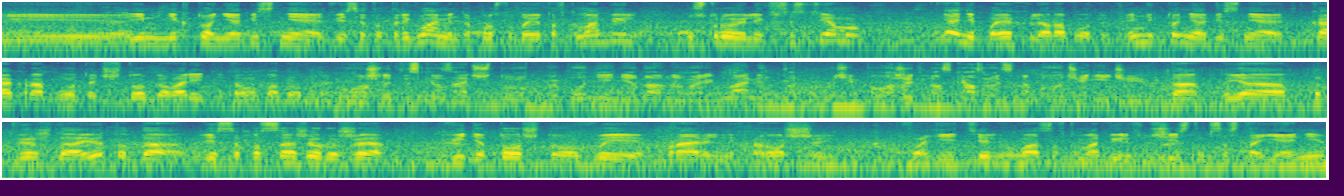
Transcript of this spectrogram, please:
и им никто не объясняет весь этот регламент, а просто дает автомобиль, устроили их в систему, и они поехали работать. Им никто не объясняет, как работать, что говорить и тому подобное. Можешь ли ты сказать, что выполнение данного регламента очень положительно сказывается на получении чаевых? Да, я подтверждаю это, да. Если пассажир уже, видя то, что вы правильный, хороший водитель, у вас автомобиль в чистом состоянии,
